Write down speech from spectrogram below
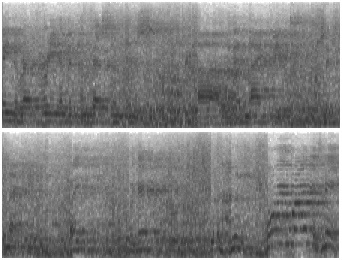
between the referee and the contestant is uh, within nine feet, six to nine feet. はいこれでこういう場合ですね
